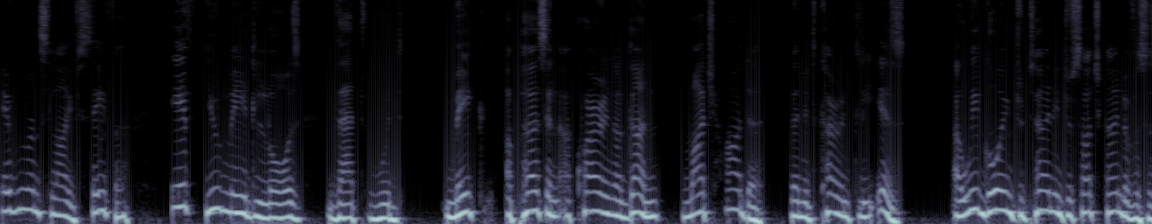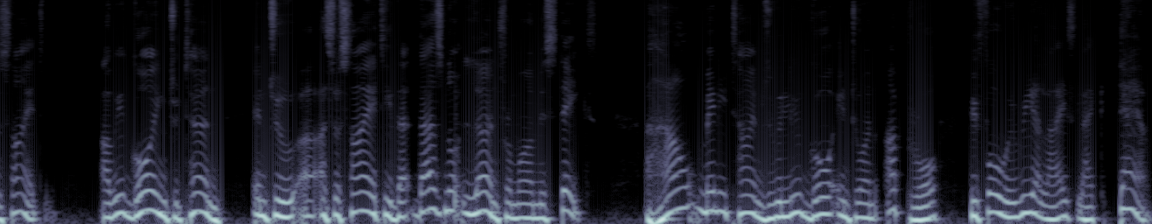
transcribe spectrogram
everyone's life safer if you made laws that would make a person acquiring a gun much harder than it currently is? Are we going to turn into such kind of a society? Are we going to turn into a, society that does not learn from our mistakes? How many times will you go into an uproar before we realize, like, damn,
